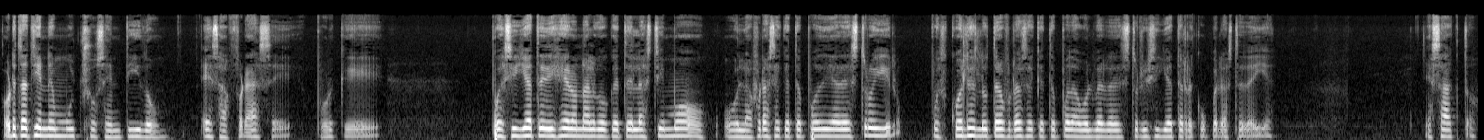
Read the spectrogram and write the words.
ahorita tiene mucho sentido esa frase porque pues si ya te dijeron algo que te lastimó o la frase que te podía destruir, pues cuál es la otra frase que te pueda volver a destruir si ya te recuperaste de ella. Exacto,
